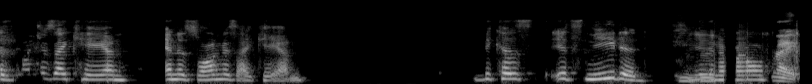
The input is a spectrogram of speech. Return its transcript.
as much as I can and as long as I can because it's needed, you Mhm. know. Right.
